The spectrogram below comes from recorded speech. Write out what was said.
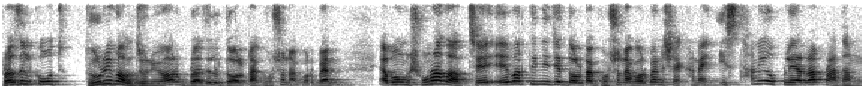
Brazil coach Dorival Junior Brazil দলটা ঘোষণা করবেন এবং শোনা যাচ্ছে এবার তিনি যে দলটা ঘোষণা করবেন সেখানে স্থানীয় প্লেয়াররা প্রাধান্য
